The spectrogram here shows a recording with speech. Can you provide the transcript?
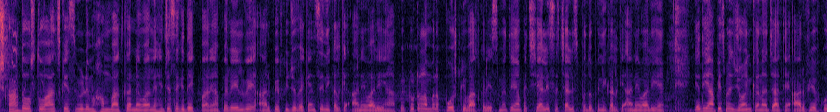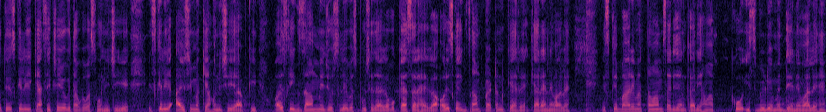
नमस्कार दोस्तों, आज के इस वीडियो में हम बात करने वाले हैं, जैसे कि देख पा रहे हैं, यहाँ पे रेलवे आरपीएफ की जो वैकेंसी निकल के आने वाली है, यहाँ पे टोटल नंबर ऑफ़ पोस्ट की बात करें इसमें तो यहाँ पे 46 से 40 पदों पे निकल के आने वाली है। यदि आप इसमें ज्वाइन करना चाहते हैं आरपीएफ को तो इसके लिए क्या शिक्षा योग्यता आपके पास होनी चाहिए, इसके लिए आयु सीमा क्या होनी चाहिए आपकी, और इसके एग्ज़ाम में जो सिलेबस पूछा जाएगा वो कैसा रहेगा, और इसका एग्ज़ाम पैटर्न क्या रहने वाला है, इसके बारे में तमाम सारी जानकारी हम आपको इस वीडियो में देने वाले हैं।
